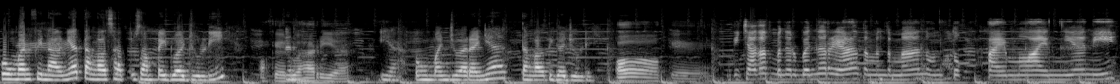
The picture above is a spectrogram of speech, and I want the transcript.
Pengumuman finalnya tanggal 1 sampai 2 Juli. Oke, Dan- dua hari ya. Iya, pengumuman juaranya tanggal 3 Juli. Oh, oke. Dicatat bener-bener ya teman-teman untuk timelinenya nih.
